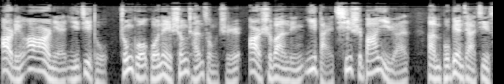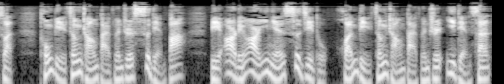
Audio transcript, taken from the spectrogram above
二零二二年一季度中国国内生产总值二十万零一百七十八亿元，按不变价计算，同比增长百分之四点八，比二零二一年四季度环比增长百分之一点三。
